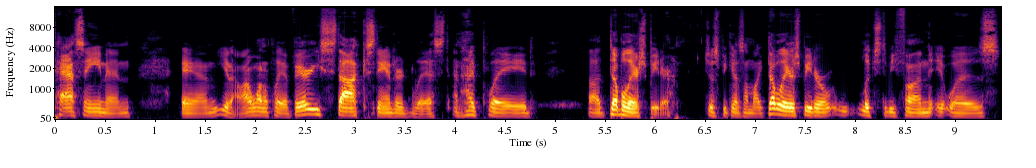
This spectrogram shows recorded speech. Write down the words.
passing and and you know I want to play a very stock standard list and I played uh, double airspeeder just because I'm like double airspeeder looks to be fun. It was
